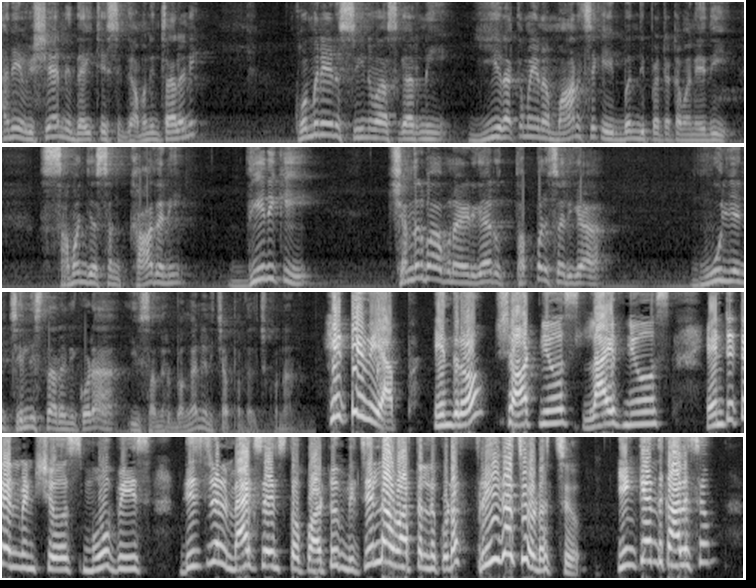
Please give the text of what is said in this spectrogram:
అనే విషయాన్ని దయచేసి గమనించాలని కొమ్మినేని శ్రీనివాస్ గారిని ఈ రకమైన మానసిక ఇబ్బంది పెట్టడం అనేది సమంజసం కాదని దీనికి చంద్రబాబు నాయుడు గారు తప్పనిసరిగా మూల్యం చెల్లిస్తారని కూడా ఈ సందర్భంగా నేను చెప్పదలుచుకున్నాను. Hit TV app. ఇందులో short news live news entertainment shows movies digital మ్యాగజైన్స్తో పాటు మీ జిల్లా వార్తలను కూడా ఫ్రీగా చూడొచ్చు. ఇంకెందుకు ఆలస్యం?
